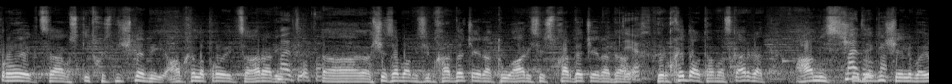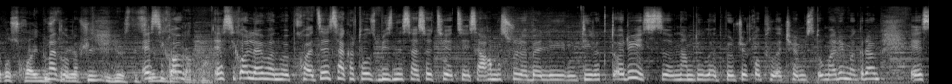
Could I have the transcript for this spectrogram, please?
პროექტს აქვს კითხვის ნიშნები ამხელა პროექტს არ არის შესაბამისი მხარდაჭერა თუ არის ეს მხარდაჭერა და ვერ ხედავთ ამას კარგად? ამის შედეგი შეიძლება იყოს სხვა ინდუსტრიებში ინვესტიციების დაკარგვა. ეს იყო ლევან ვებხვაძე საქართველოს ბიზნეს ასოციაციის აღმასრულებელი დირექტორი ის ნამდვილად ბევრჯერ ყოფილა ჩემი სტუმარი მაგრამ ეს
